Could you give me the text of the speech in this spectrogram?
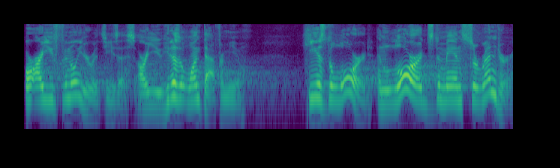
Or are you familiar with Jesus? Are you He doesn't want that from you. He is the Lord, and lords demand surrender.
